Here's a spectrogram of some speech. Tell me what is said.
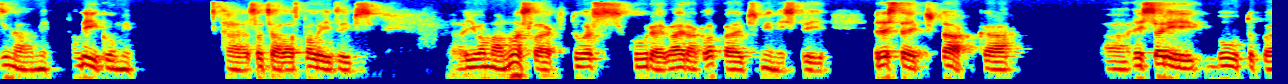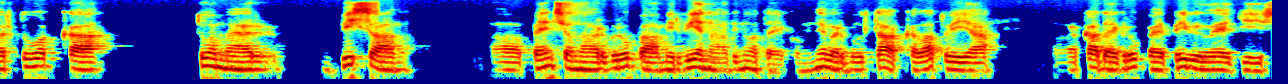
zināmi līgumi sociālās palīdzības jomā noslēgti, tos kūrē vairāk labklājības ministrija. Bet es teiktu tā, ka es arī būtu par to, ka tomēr visām pensionāru grupām ir vienādi noteikumi. Nevar būt tā, ka Latvijā kādai grupai ir privilēģijas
